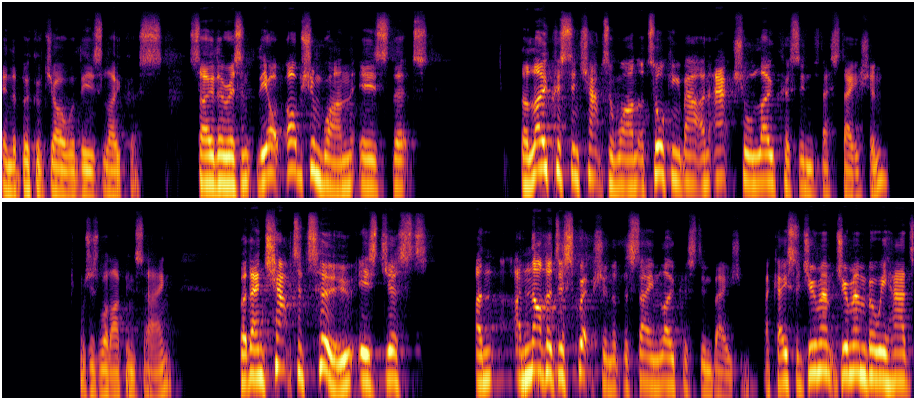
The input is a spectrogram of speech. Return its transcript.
in the book of Joel with these locusts. So there isn't the option one is that the locusts in chapter one are talking about an actual locust infestation, which is what I've been saying. But then chapter two is just an, another description of the same locust invasion. Okay, so do you? Do you remember we had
